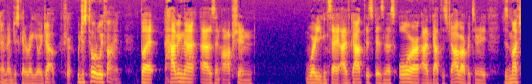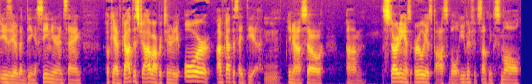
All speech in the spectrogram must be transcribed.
and then just get a regular job? Sure. Which is totally fine. But having that as an option where you can say, I've got this business or I've got this job opportunity is much easier than being a senior and saying, okay, I've got this job opportunity or I've got this idea. You know, so um, starting as early as possible, even if it's something small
